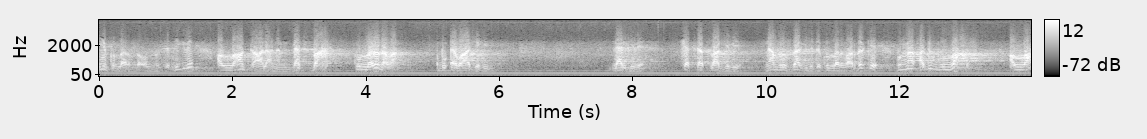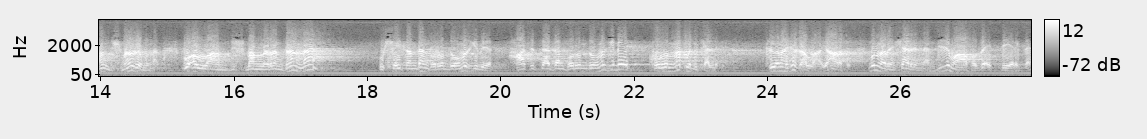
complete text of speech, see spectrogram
iyi kullarında olunuz dediği gibi allah Teala'nın bedbaht kulları da var. Bu Eva Cehiller gibi, Şeddatlar gibi, Nemruzlar gibi de kulları vardır ki bunlar aduvullah'tır. Allah'ın düşmanıdır bunlar. Bu Allah'ın düşmanlarından da bu şeytandan korunduğumuz gibi, hasitlerden korunduğumuz gibi korunmakla mükellefiz. Sığınacağız Allah'a ya Rabbi. Bunların şerrinden bizi muhafaza et diyerekten.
